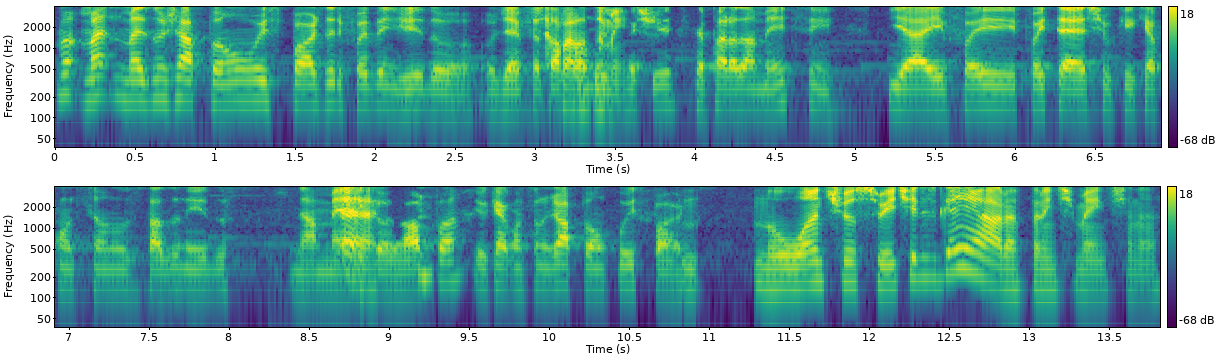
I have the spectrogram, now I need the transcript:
Ma- Mas, mas no Japão o Sports ele foi vendido, o Jeff já tá falando isso aqui, separadamente, sim. E aí foi, foi teste o que, que aconteceu nos Estados Unidos, na América, É. Europa, e o que aconteceu no Japão com o Sports. No One to Switch eles ganharam, aparentemente, né?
